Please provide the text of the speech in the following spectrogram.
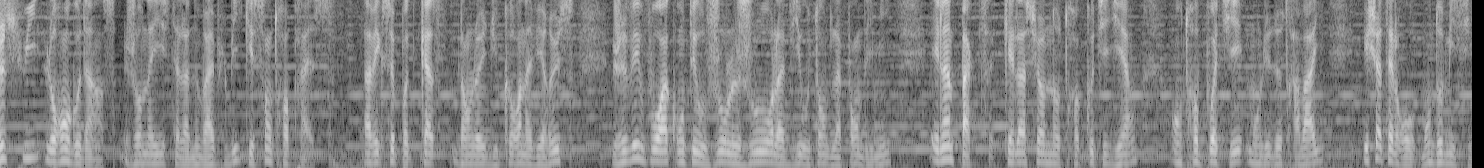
Je suis Laurent Gaudens, journaliste à la Nouvelle République et Centre Presse. Avec ce podcast dans l'œil du coronavirus, je vais vous raconter au jour le jour la vie au temps de la pandémie et l'impact qu'elle a sur notre quotidien entre Poitiers, mon lieu de travail, et Châtellerault, mon domicile.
